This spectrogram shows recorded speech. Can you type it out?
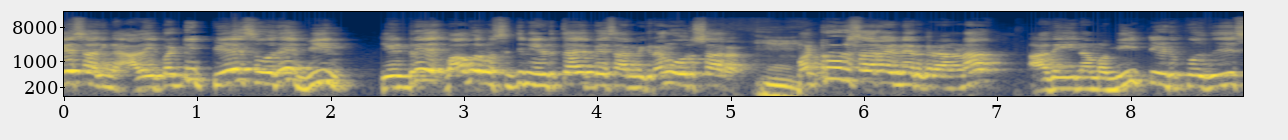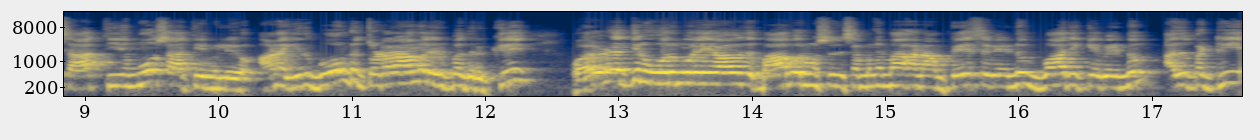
பேசாதீங்க. அதை பற்றி பேசுவதே வீண் என்று பாபர் மசூதின்னு எடுத்தாலே பேச ஆரம்பிக்கிறாங்க ஒரு சாரா. மற்றொரு சாரா என்ன இருக்கிறாங்கன்னா அதை நம்ம மீட்டு எடுப்பது சாத்தியமோ சாத்தியம் இல்லையோ ஆனா இது போன்று தொடராமல் இருப்பதற்கு வருடத்தில் ஒரு முறையாவது பாபர் மசூதி சம்பந்தமாக நாம் பேச வேண்டும் விவாதிக்க வேண்டும். அது பற்றிய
